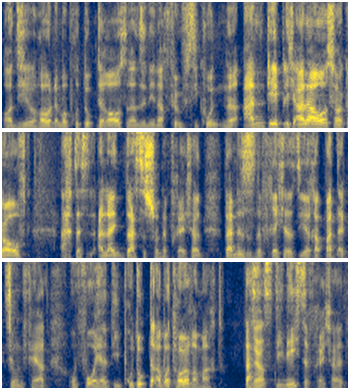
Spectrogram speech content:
Oh, die hauen immer Produkte raus und dann sind die nach fünf Sekunden ne, angeblich alle ausverkauft. Ach, das, allein das ist schon eine Frechheit. Dann ist es eine Frechheit, dass ihr Rabattaktion fährt und vorher die Produkte aber teurer macht. Das Ja. ist die nächste Frechheit.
